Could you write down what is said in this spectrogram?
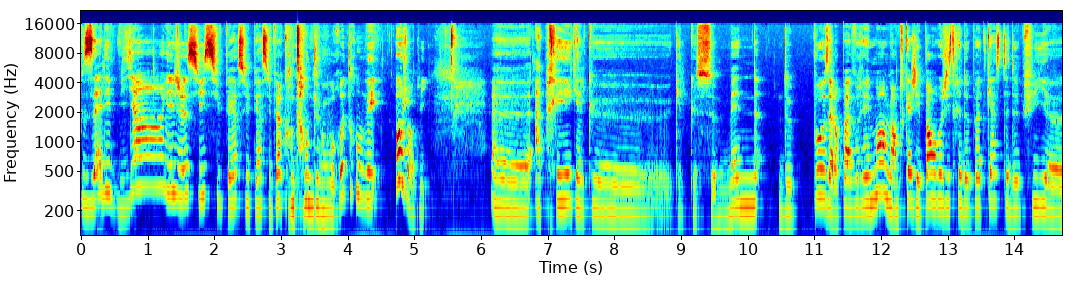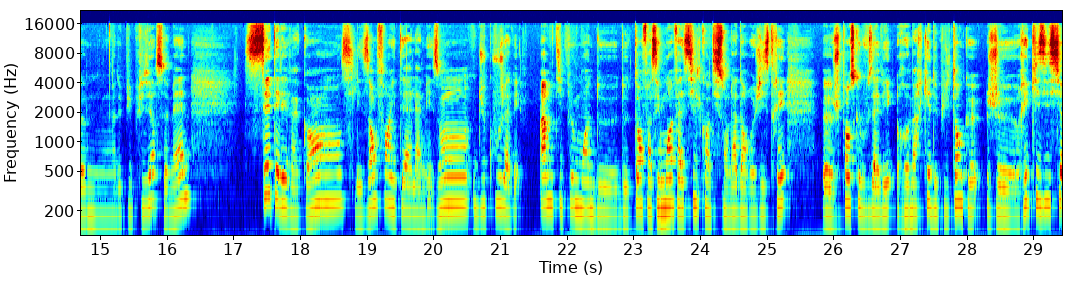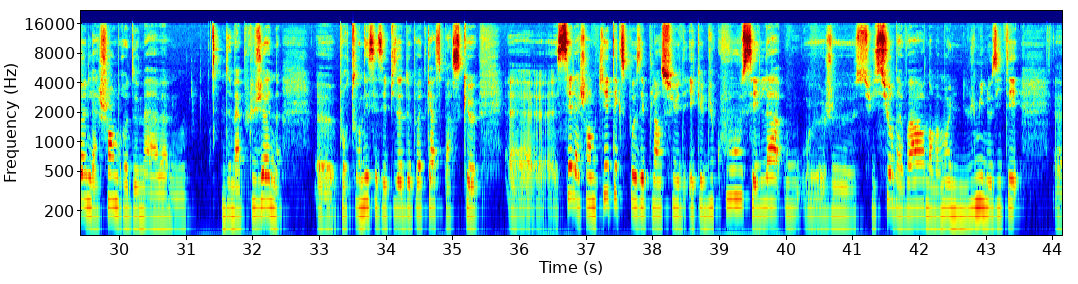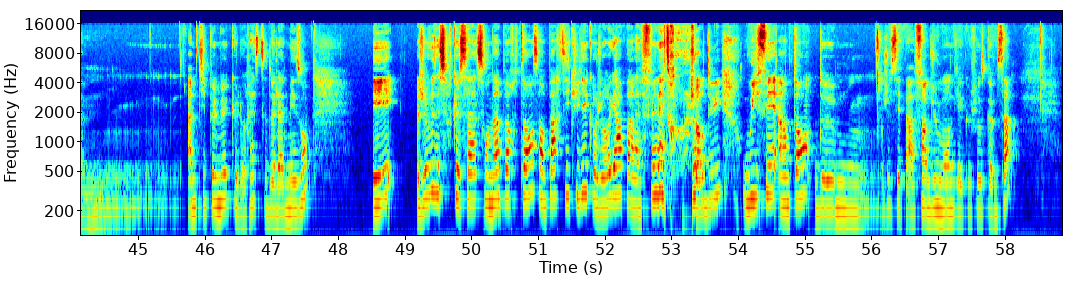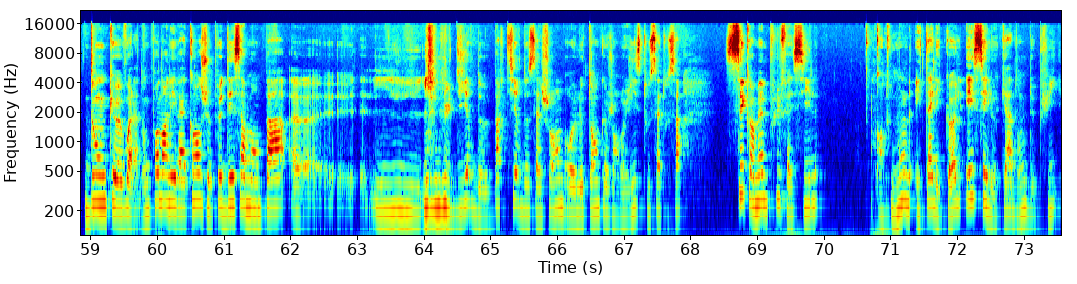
Vous allez bien et je suis super super super contente de vous retrouver aujourd'hui. Euh, après quelques, quelques semaines de pause, alors pas vraiment, mais en tout cas j'ai pas enregistré de podcast depuis, euh, depuis plusieurs semaines. C'était les vacances, les enfants étaient à la maison, du coup j'avais un petit peu moins de, de temps, enfin c'est moins facile quand ils sont là d'enregistrer. Euh, je pense que vous avez remarqué depuis le temps que je réquisitionne la chambre de ma, ma plus jeune euh, pour tourner ces épisodes de podcast parce que euh, c'est la chambre qui est exposée plein sud et que du coup c'est là où je suis sûre d'avoir normalement une luminosité un petit peu mieux que le reste de la maison. Et je vous assure que ça a son importance, en particulier quand je regarde par la fenêtre aujourd'hui où il fait un temps de, je sais pas, fin du monde, quelque chose comme ça. Donc euh, voilà, donc pendant les vacances, je peux décemment pas euh, lui dire de partir de sa chambre le temps que j'enregistre, tout ça, tout ça. C'est quand même plus facile quand tout le monde est à l'école et c'est le cas donc depuis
